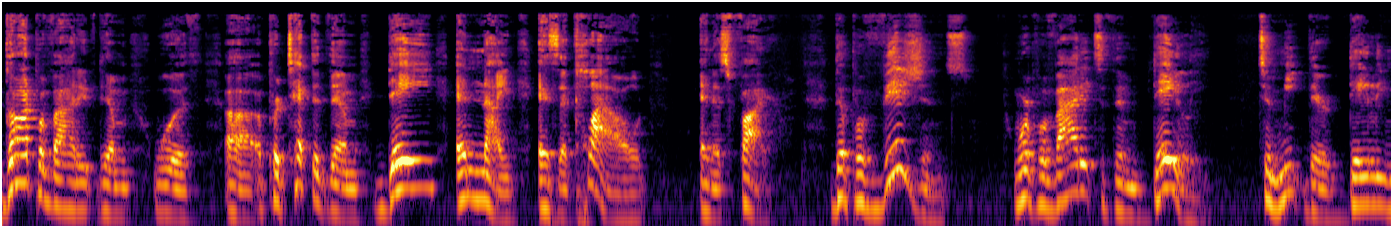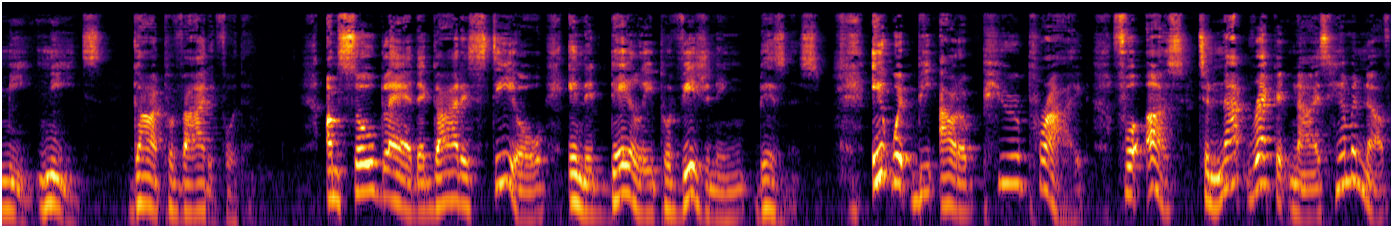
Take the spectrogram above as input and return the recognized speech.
God provided them with, uh, protected them day and night as a cloud and as fire. The provisions were provided to them daily to meet their daily needs. God provided for them. I'm so glad that God is still in the daily provisioning business. It would be out of pure pride for us to not recognize Him enough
